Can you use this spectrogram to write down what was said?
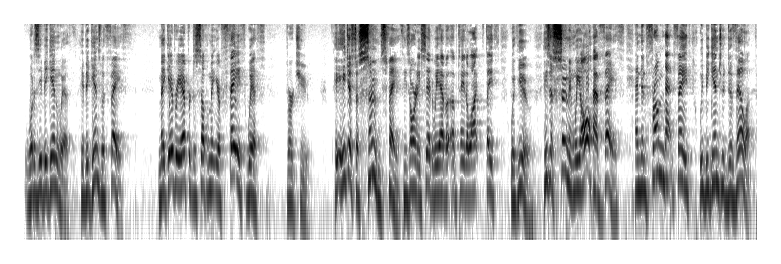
What does he begin with? He begins with faith. Make every effort to supplement your faith with virtue. He, he just assumes faith. He's already said we have obtained a like faith with you. He's assuming we all have faith. And then from that faith, we begin to develop.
